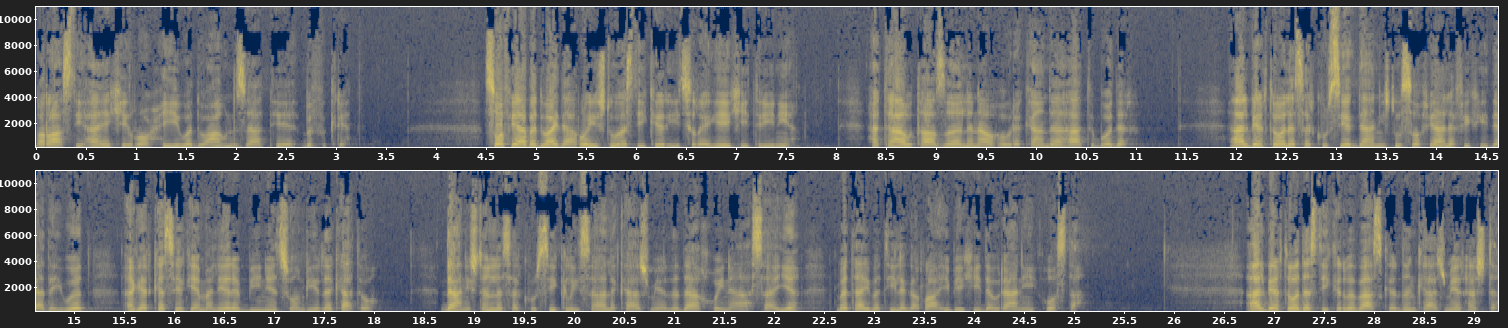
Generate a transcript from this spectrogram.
بە ڕاستیهایەکی ڕۆحی و دوعا و نزا تێ بفکرێت. سۆفیا بە دوایدا ڕۆیشت و هەستی کرد هیچ ڕێگەیەکی تری نییە. هەتا و تازە لە ناو هەورەکاندا هاتبووە دەر. ئالبێرتۆ لە سەر کورسییەک دانیشت و سۆفیا لە فیکریدا دەیوت ئەگەر کەسێک ئێمە لێرە ببینێت چۆن بیر دەکاتەوە؟ دانیشتن لەسەر کورسی کلیسا لە کاژمێردەدا خۆی نائاساییە، بەتایبەتی لەگەڵ ڕاهیبێکی دەورانی ئەوەستا. ئالبێرتۆ دەستی کرد بە باسکردن کاژمێر هەشتە.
